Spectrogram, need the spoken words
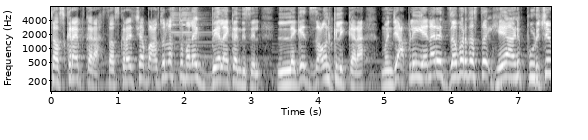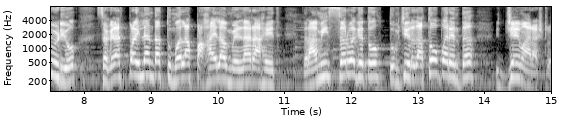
सबस्क्राईब करा. सबस्क्राईबच्या बाजूलाच तुम्हाला एक बेल आयकन दिसेल. लगेच जाऊन क्लिक करा. म्हणजे आपले येणारे जबरदस्त हे आणि पुढचे व्हिडिओ सगळ्यात पहिल्यांदा तुम्हाला पाहायला मिळणार आहेत. तर आम्ही सर्व घेतो. तुमची रजा तोपर्यंत जय महाराष्ट्र.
